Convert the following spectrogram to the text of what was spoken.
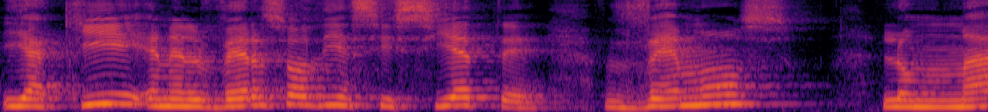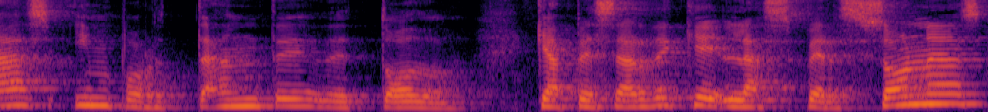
Y aquí en el verso 17 vemos lo más importante de todo, que a pesar de que las personas,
